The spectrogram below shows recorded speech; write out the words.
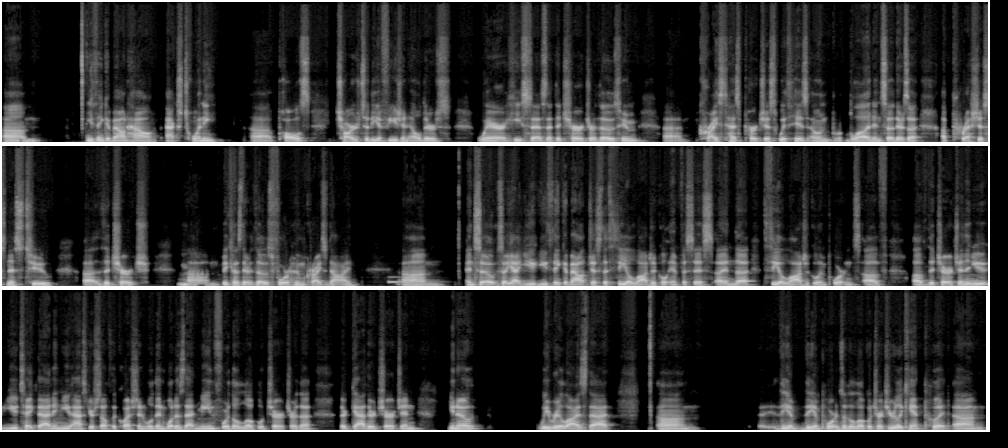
Um, you think about how Acts twenty, uh, Paul's charge to the Ephesian elders, where he says that the church are those whom uh, Christ has purchased with his own b- blood. And so there's a, a preciousness to uh, the church Mm. um, because they're those for whom Christ died. Um, and so, so yeah, you you think about just the theological emphasis and the theological importance of of the church, and then you you take that and you ask yourself the question: Well, then, what does that mean for the local church or the the gathered church? And you know, we realize that um, the the importance of the local church. You really can't put um,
